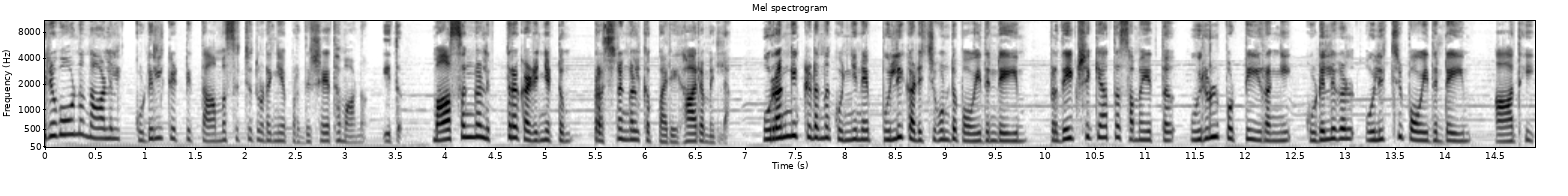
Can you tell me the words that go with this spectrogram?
തിരുവോണ നാളിൽ കുടിൽ കെട്ടി താമസിച്ചു തുടങ്ങിയ പ്രതിഷേധമാണ് ഇത്. മാസങ്ങൾ ഇത്ര കഴിഞ്ഞിട്ടും പ്രശ്നങ്ങൾക്ക് പരിഹാരമില്ല. ഉറങ്ങിക്കിടന്ന കുഞ്ഞിനെ പുലി കടിച്ചുകൊണ്ടു പോയതിന്റെയും പ്രതീക്ഷിക്കാത്ത സമയത്ത് ഉരുൾപൊട്ടിയിറങ്ങി കുടിലുകൾ ഒലിച്ചു പോയതിന്റെയും ആധി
